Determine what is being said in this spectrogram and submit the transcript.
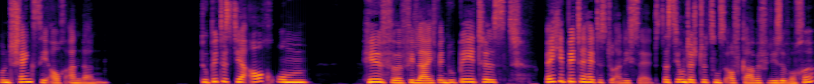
und schenk sie auch anderen. Du bittest ja auch um Hilfe vielleicht, wenn du betest. Welche Bitte hättest du an dich selbst? Das ist die Unterstützungsaufgabe für diese Woche.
